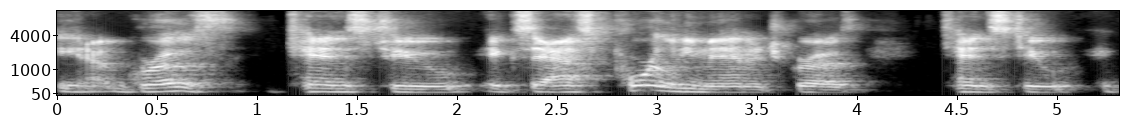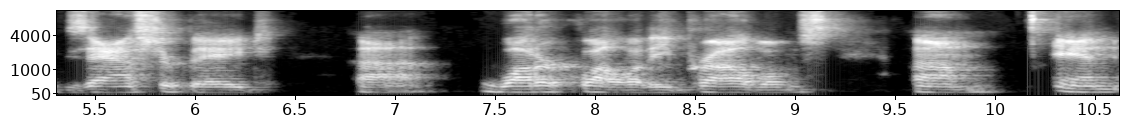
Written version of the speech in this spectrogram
you know, growth tends to exas poorly managed growth tends to exacerbate uh, water quality problems. Um, and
